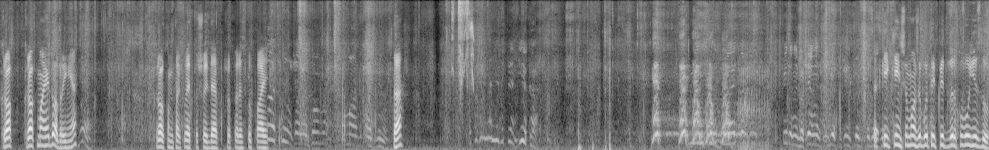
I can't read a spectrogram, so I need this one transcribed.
Крок, крок має добрий, ні? Кроком так видко, що йде, що переступає. 15 минут, я вдома, команда 15 минут. Так? Та Це такий кінь, що може бути під верхову їзду.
